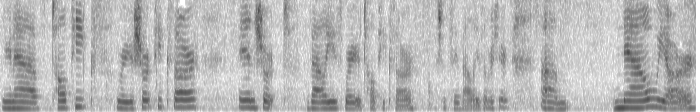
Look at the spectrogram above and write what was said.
you're going to have tall peaks where your short peaks are, and short valleys where your tall peaks are. I should say valleys over here. Um, now we are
